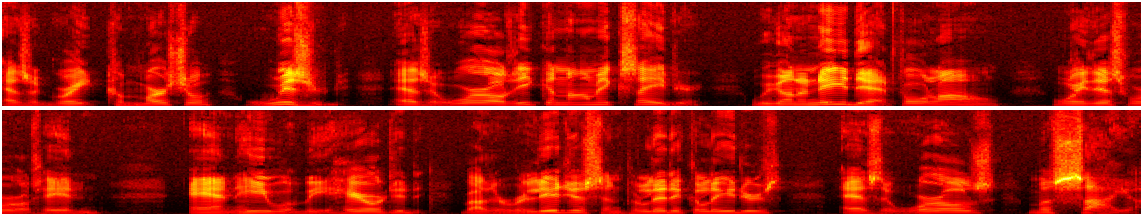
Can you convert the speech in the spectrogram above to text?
as a great commercial wizard, as a world's economic savior. We're going to need that for long, the way this world's heading. And he will be heralded by the religious and political leaders as the world's Messiah.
